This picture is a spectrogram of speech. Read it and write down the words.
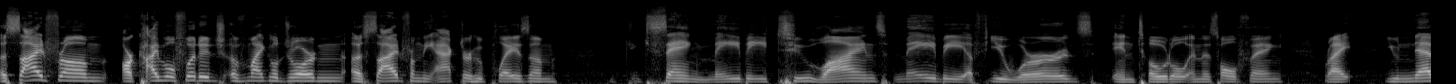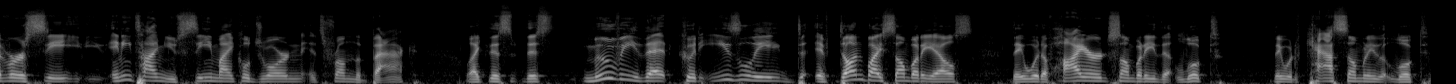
Aside from archival footage of Michael Jordan, aside from the actor who plays him saying maybe two lines, maybe a few words in total in this whole thing, right? You never see anytime you see Michael Jordan, it's from the back. Like this this movie that could easily if done by somebody else, they would have hired somebody that looked they would have cast somebody that looked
